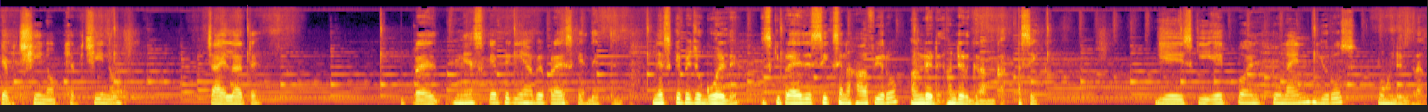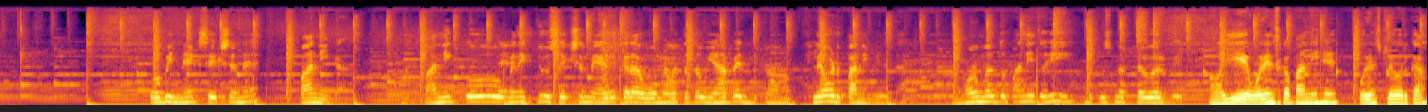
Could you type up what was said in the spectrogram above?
कैप्चिनो कैप्चिनो चाय लाटे नेस्केफे की यहाँ पे प्राइस क्या देखते हैं। नेस्केफे जो गोल्ड है, इसकी प्राइस है six and half euro hundred hundred gram का। सिक ये इसकी eight point two nine euros two hundred gram तो अभी नेक्स्ट सेक्शन है, पानी का। पानी को मैंने क्यों सेक्शन में ऐड करा, वो मैं बताता हूँ। यहाँ पे फ्लेवर्ड पानी मिलता है। नॉर्मल तो पानी तो ही उसमें फ्लेवर भी। हाँ ये ऑरेंज का पानी है ऑरेंज फ्लेवर का।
